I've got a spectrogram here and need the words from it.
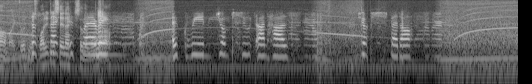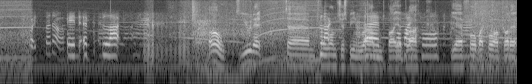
Oh my goodness, why did you say Suspect next is to the wearing water? a green jumpsuit and has just sped off What, he sped off? in a black Oh, unit um, 21's just been rammed um, by a 4x4. black. Yeah, 4x4, I've got it.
